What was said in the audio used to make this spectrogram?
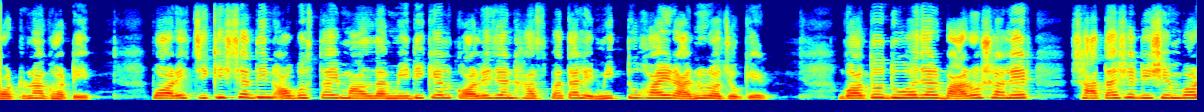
ঘটনা ঘটে। পরে চিকিৎসাধীন অবস্থায় মালদা মেডিকেল কলেজ অ্যান্ড হাসপাতালে মৃত্যু হয় রানু রজকের। গত দু সালের সাতাশে ডিসেম্বর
